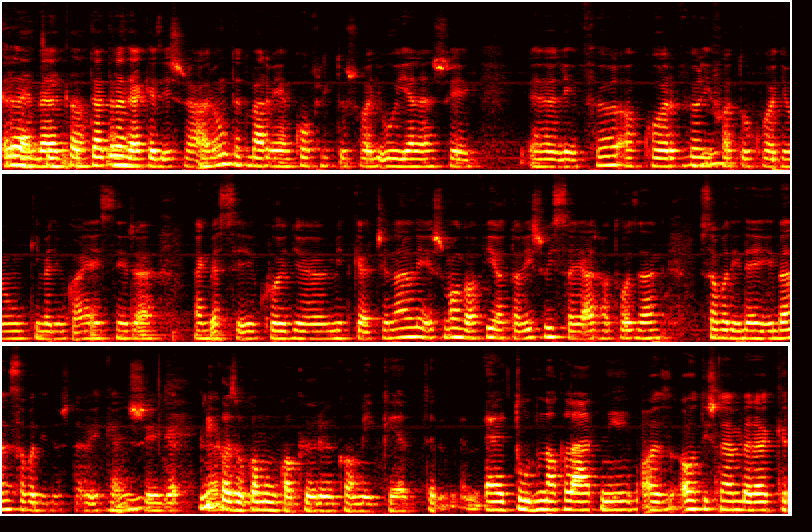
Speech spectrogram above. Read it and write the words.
rendben, a... tehát rendelkezésre állunk, tehát bármilyen konfliktus vagy új jelenség lép föl, akkor fölhívhatók vagyunk, kimegyünk a helyszínre, megbeszéljük, hogy mit kell csinálni, és maga a fiatal is visszajárhat hozzánk szabadidejében, szabadidős tevékenységek. Mik azok a munkakörök, amiket el tudnak látni? Az autista emberek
